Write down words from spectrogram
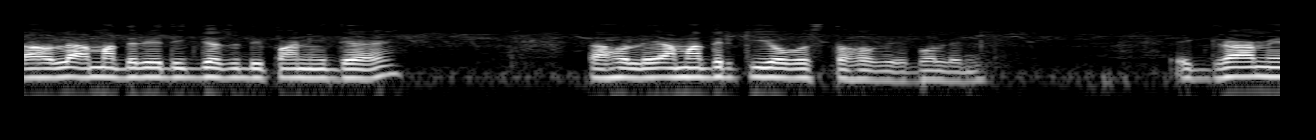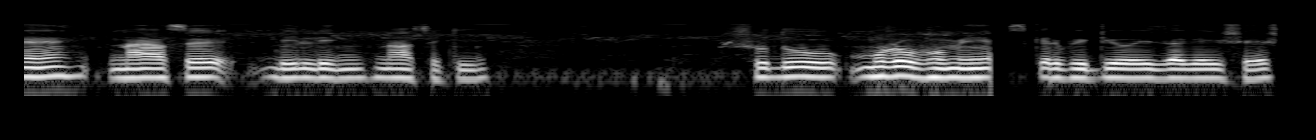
তাহলে আমাদের এদিক দিয়ে যদি পানি দেয়, তাহলে আমাদের কি অবস্থা হবে বলেন? এই গ্রামে না আছে বিল্ডিং, না আছে কি? শুধু মরুভূমি আজকের ভিডিও এই জায়গায় শেষ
